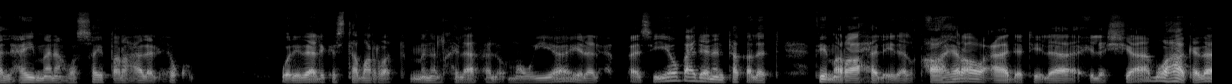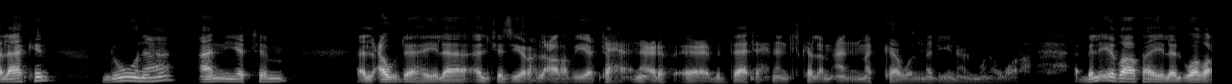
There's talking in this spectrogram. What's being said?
الهيمنة والسيطرة على الحكم. ولذلك استمرت من الخلافة الأموية إلى العباسية وبعدين انتقلت في مراحل إلى القاهرة وعادت إلى إلى الشام وهكذا لكن دون أن يتم العودة إلى الجزيرة العربية. نعرف آه، بالذات إحنا نتكلم عن مكة والمدينة المنورة. بالإضافة إلى الوضع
